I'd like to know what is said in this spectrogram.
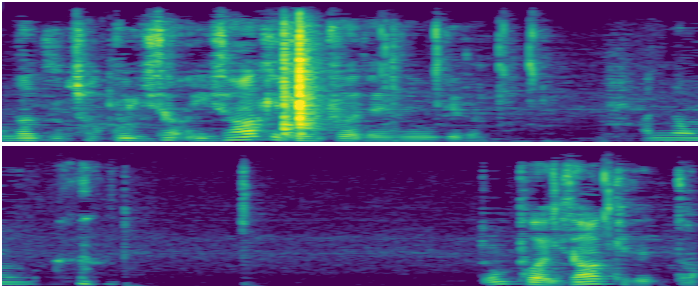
어, 나도 자꾸 이상, 이상하게 점프가 되네, 여기도. 안녕. 점프가 이상하게 됐다.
